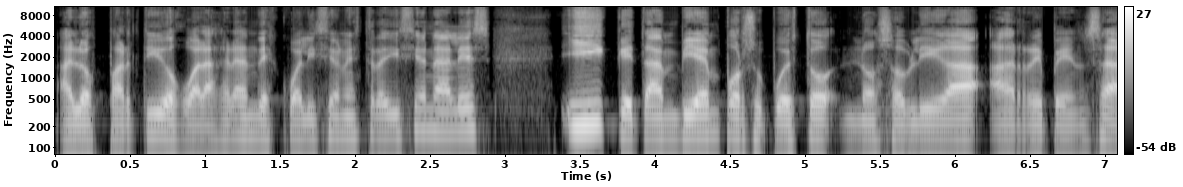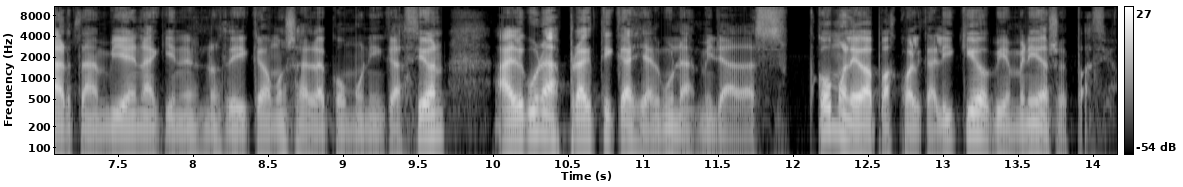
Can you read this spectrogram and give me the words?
a los partidos o a las grandes coaliciones tradicionales y que también, por supuesto, nos obliga a repensar también a quienes nos dedicamos a la comunicación algunas prácticas y algunas miradas. ¿Cómo le va Pascual Caliquio? Bienvenido a su espacio.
